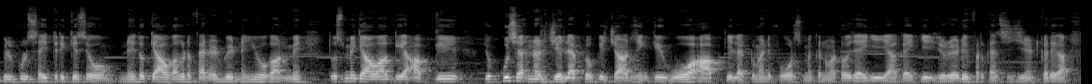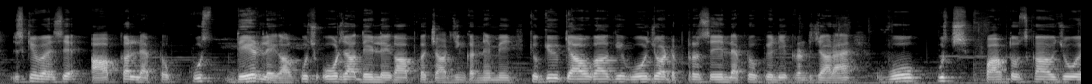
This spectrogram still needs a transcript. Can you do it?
बिल्कुल सही तरीके से हो, नहीं तो क्या होगा, अगर फेरेट बीट नहीं होगा उनमें तो उसमें क्या होगा कि आपकी जो कुछ एनर्जी है लैपटॉप की चार्जिंग की, वो आपकी इलेक्ट्रोमैग्नेटिक फोर्स में कन्वर्ट हो जाएगी, या कहीं की रेडियो फ्रिक्वेंसी जनरेट करेगा, जिसकी वजह से आपका लैपटॉप कुछ देर लेगा, कुछ और ज़्यादा देर लेगा आपका चार्जिंग करने में, क्योंकि क्या होगा कि वो जो अडप्टर से लैपटॉप के लिए करंट जा रहा है, वो कुछ पार्ट तो उसका जो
